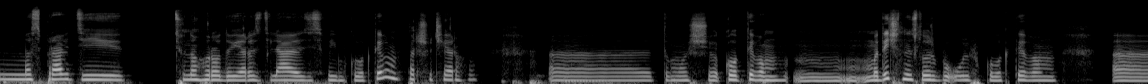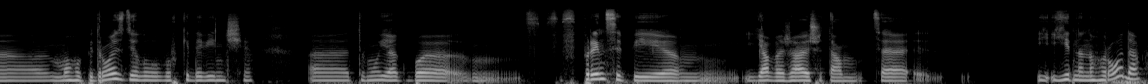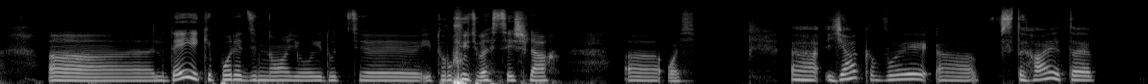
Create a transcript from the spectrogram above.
Насправді цю нагороду я розділяю зі своїм колективом в першу чергу, е, тому що колективом медичної служби УЛЬФ, колективом е, мого підрозділу Вовки да Вінчі. Е, тому, якби, в, принципі, я вважаю, що там це е, гідна нагорода е, людей, які поряд зі мною йдуть е, і турують весь цей шлях. Е, ось. Е, Як ви е, встигаєте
